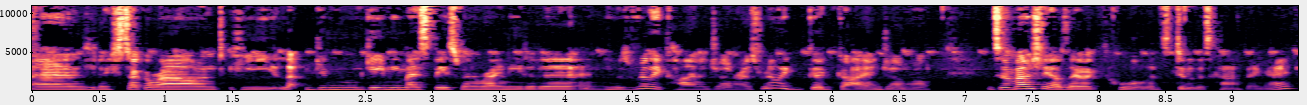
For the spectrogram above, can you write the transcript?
And, you know, he stuck around, he let, gave me my space whenever I needed it, and he was really kind and generous, really good guy in general. And so eventually I was like, cool, let's do this kind of thing, right?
